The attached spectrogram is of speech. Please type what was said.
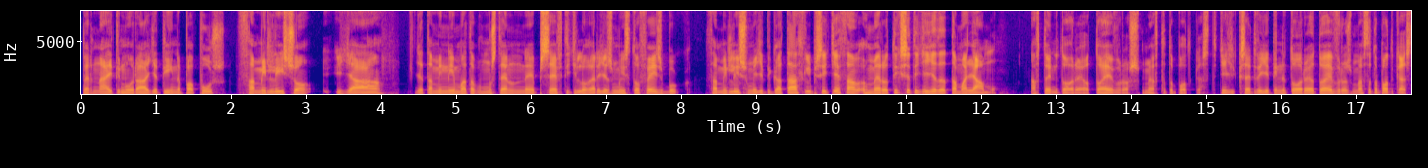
περνάει την ουρά γιατί είναι παππούς. Θα μιλήσω για, για τα μηνύματα που μου στέλνουν ψεύτικοι λογαριασμοί στο facebook. Θα μιλήσουμε για την κατάθλιψη και θα με ρωτήσετε και για τα, τα μαλλιά μου. Αυτό είναι το ωραίο, το εύρος με αυτό το podcast. Και ξέρετε γιατί είναι το ωραίο το εύρος με αυτό το podcast;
